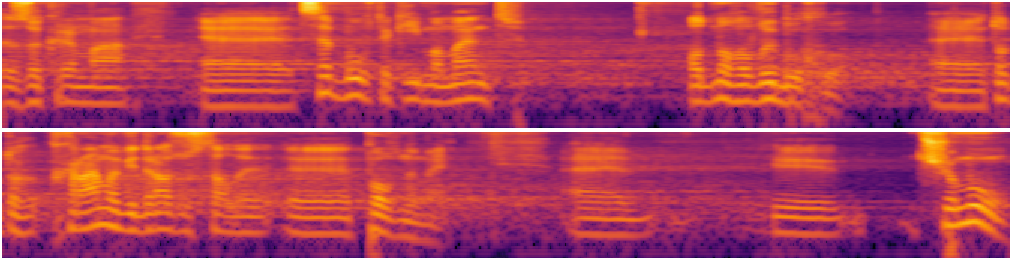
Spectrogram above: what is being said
е, зокрема, е, це був такий момент одного вибуху. Е, Тобто храми відразу стали повними. Чому?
